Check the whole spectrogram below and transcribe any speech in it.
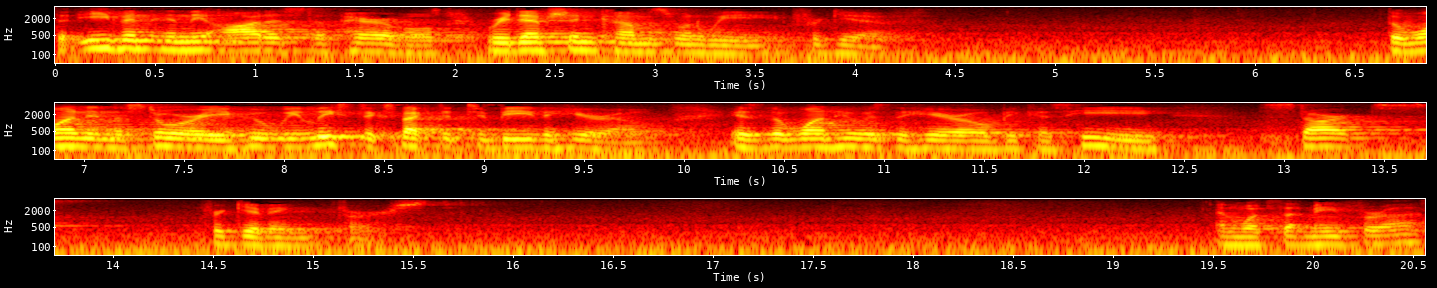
that even in the oddest of parables, redemption comes when we forgive the one in the story who we least expected to be the hero is the one who is the hero because he starts forgiving first. And what's that mean for us?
